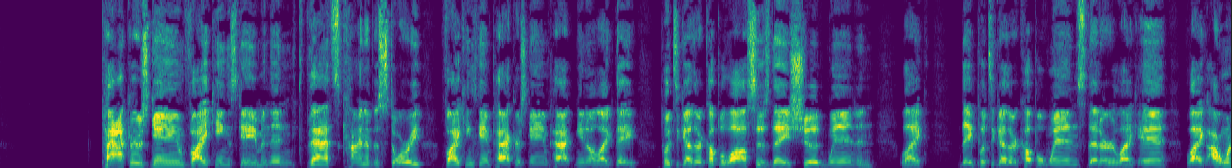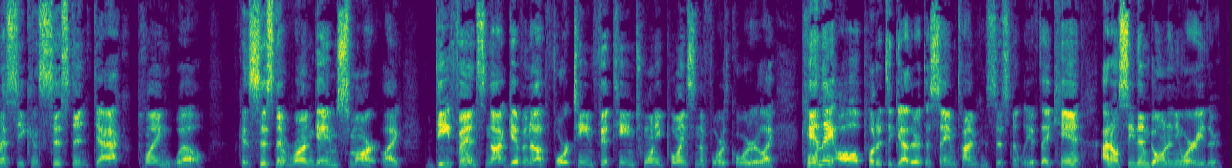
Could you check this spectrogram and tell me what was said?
Packers game, Vikings game, and then that's kind of the story. Vikings game, Packers game, pack, you know, like they put together a couple losses they should win and like they put together a couple wins that are like eh like I want to see consistent Dak playing well. Consistent run game smart. Like defense not giving up 14, 15, 20 points in the fourth quarter. Like, can they all put it together at the same time consistently? If they can't, I don't see them going anywhere either.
